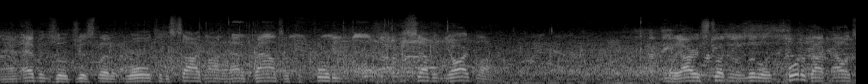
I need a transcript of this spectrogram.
And Evans will just let it roll to the sideline and out of bounds at the 47-yard line. Well, the Irish struggling a little at quarterback. Alex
